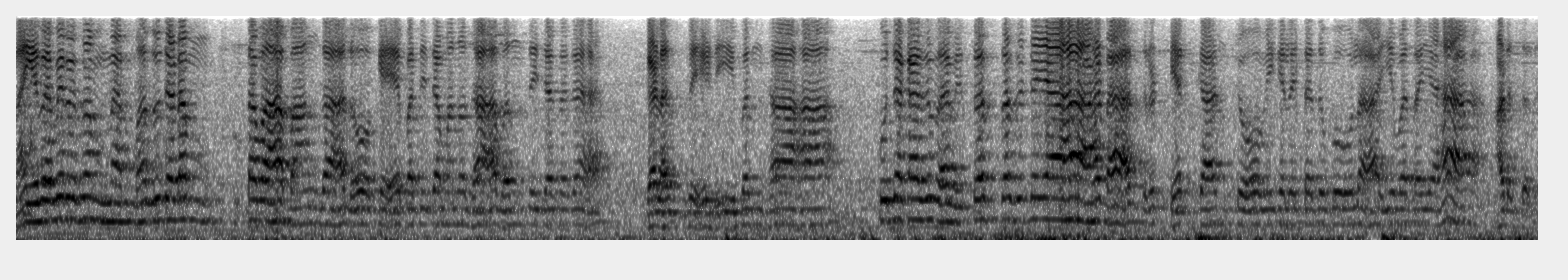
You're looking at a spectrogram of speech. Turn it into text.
நைரவிரசம் நர்மதுஜடம் தவா பாங்கா லோகே பதிதமனுதாவந்தி ஜதக களத்வேடி பந்தாஹா. குஜகசுதவித்வத்ததுஜயா ஹடாத் திருட்யற்காஞ்சோ விகலிததுகூலா யுவதயா அடுத்தது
